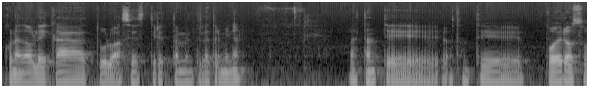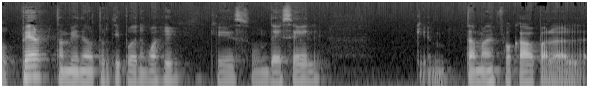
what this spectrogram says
con AWK tú lo haces directamente en la terminal. Bastante, bastante poderoso. PER también es otro tipo de lenguaje que es un DSL, que está más enfocado para el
